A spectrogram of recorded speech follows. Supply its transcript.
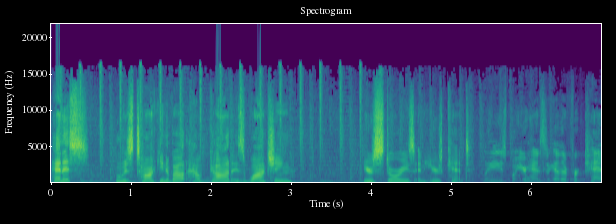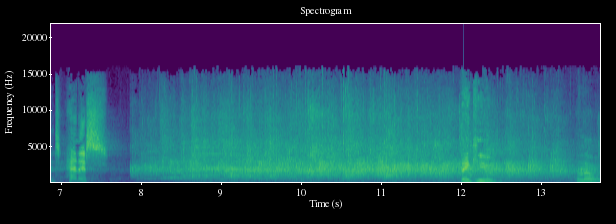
Hennis who is talking about how God is watching. Here's stories, and here's Kent. Please put your hands together for Kent Hennis. Thank you. Hello.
